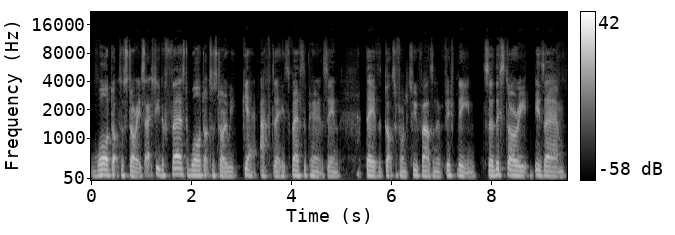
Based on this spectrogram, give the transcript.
War Doctor story. It's actually the first War Doctor story we get after his first appearance in Day of the Doctor from 2015. So this story is um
